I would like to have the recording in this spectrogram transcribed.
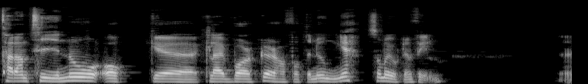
Tarantino och eh, Clive Barker har fått en unge som har gjort en film. Eh,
